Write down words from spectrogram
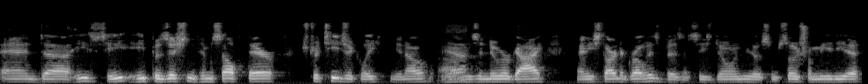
and uh he's he he positioned himself there strategically, you know. Yeah. Uh, he's a newer guy and he's starting to grow his business. He's doing, you know, some social media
